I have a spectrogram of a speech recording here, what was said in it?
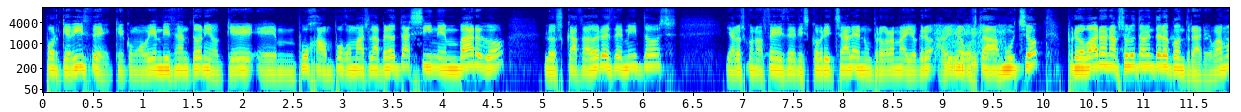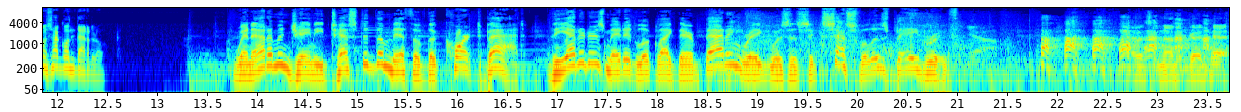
porque dice que, como bien dice Antonio, que eh, empuja un poco más la pelota. Sin embargo, los cazadores de mitos ya los conocéis de Discovery Channel, en un programa yo creo a mí me gustaba mucho, probaron absolutamente lo contrario. Vamos a contarlo. When Adam and Jamie tested the myth of the corked bat, the editors made it look like their batting rig was as successful as Babe Ruth. That was another good hit.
